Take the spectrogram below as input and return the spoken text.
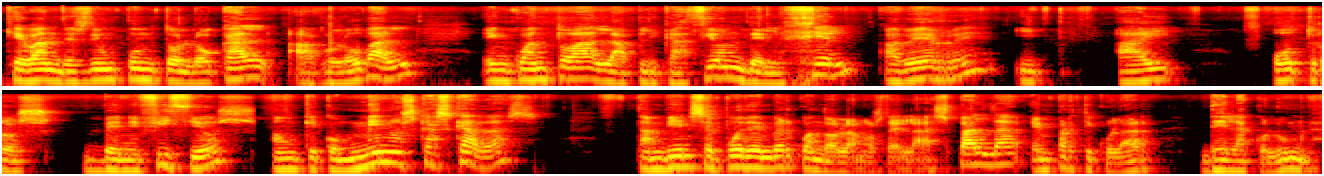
que van desde un punto local a global en cuanto a la aplicación del gel ABR y hay otros beneficios, aunque con menos cascadas, también se pueden ver cuando hablamos de la espalda, en particular de la columna.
